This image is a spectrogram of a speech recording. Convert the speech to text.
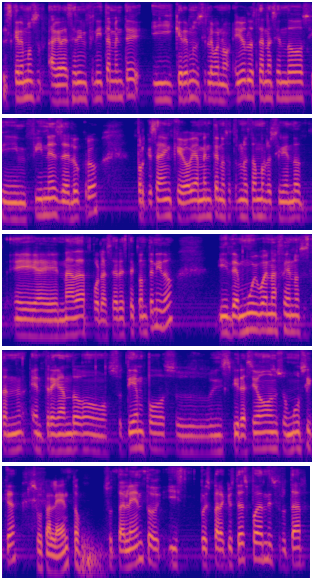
les queremos agradecer infinitamente y queremos decirle, bueno, ellos lo están haciendo sin fines de lucro porque saben que obviamente nosotros no estamos recibiendo eh, nada por hacer este contenido y de muy buena fe nos están entregando su tiempo, su inspiración, su música, Su talento. su talento y pues para que ustedes puedan disfrutar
